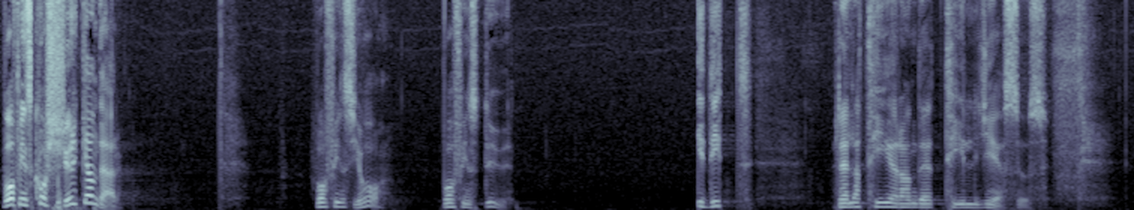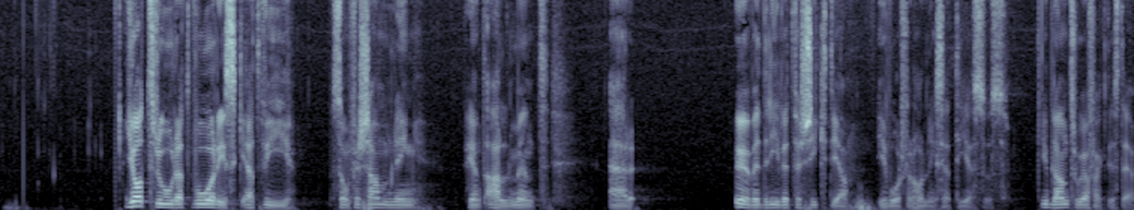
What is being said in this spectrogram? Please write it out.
Var finns Korskyrkan där? Var finns jag? Var finns du? I ditt relaterande till Jesus. Jag tror att vår risk är att vi som församling rent allmänt är överdrivet försiktiga i vårt förhållningssätt till Jesus. Ibland tror jag faktiskt det.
